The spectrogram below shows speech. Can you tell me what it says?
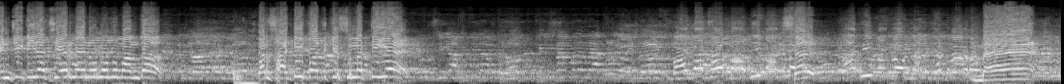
ਐਨਜੀਟੀ ਦਾ ਚੇਅਰਮੈਨ ਉਹਨਾਂ ਨੂੰ ਮੰਨਦਾ। ਪਰ ਸਾਡੀ ਬਦਕਿਸਮਤੀ ਹੈ। ਮੈਂ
